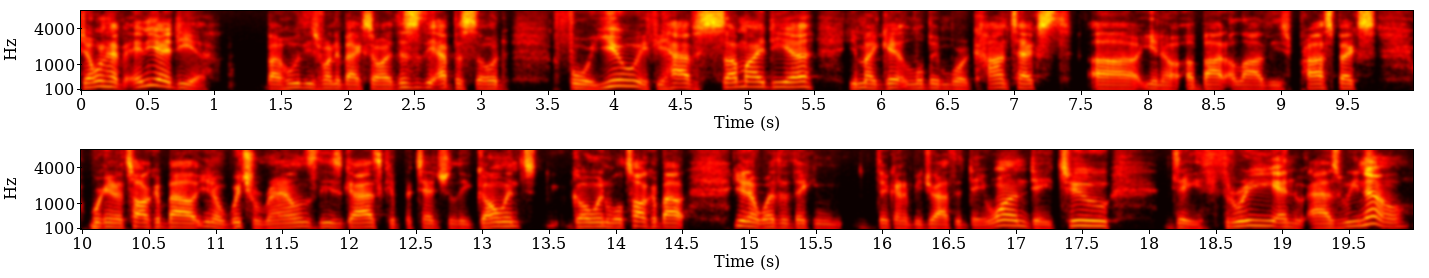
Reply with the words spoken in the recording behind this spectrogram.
don't have any idea about who these running backs are, this is the episode for you. If you have some idea, you might get a little bit more context, uh, you know, about a lot of these prospects. We're going to talk about, you know, which rounds these guys could potentially go in. Go in. We'll talk about, you know, whether they can they're going to be drafted day one, day two, day three. And as we know,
